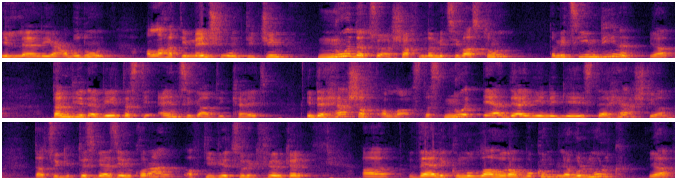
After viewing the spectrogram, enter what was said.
إِلَّا لِيَعْبُدُونَ Allah hat die Menschen und die Djinn nur dazu erschaffen, damit sie was tun? Damit sie ihm dienen. Ja? Dann wird erwähnt, dass die Einzigartigkeit in der Herrschaft Allahs, dass nur er derjenige ist, der herrscht. Ja? Dazu gibt es Verse im Koran, auf die wir zurückführen können. Äh, ja,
